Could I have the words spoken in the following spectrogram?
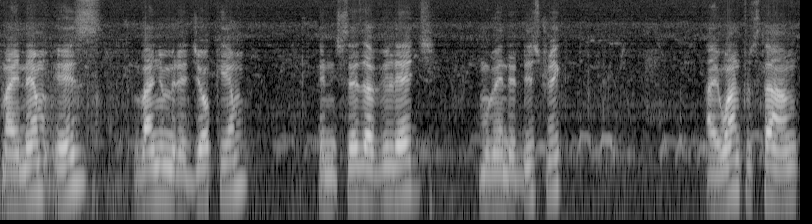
My name is Vanyumire Joachim in Chiseza Village, Mubende District. I want to thank,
